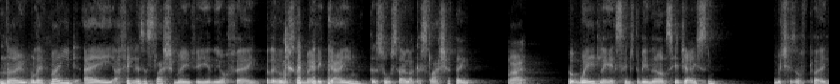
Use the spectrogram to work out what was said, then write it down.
No, well, they've made a. I think there's a slasher movie in the offing, but they've also made a game that's also like a slasher thing. Right. But weirdly, it seems to be Nazi adjacent, which is off-putting.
